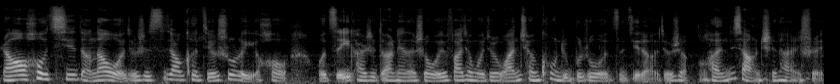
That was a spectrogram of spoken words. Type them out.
然后后期等到我就是私教课结束了以后，我自己开始锻炼的时候，我就发现我就完全控制不住我自己了，就是很想吃碳水，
